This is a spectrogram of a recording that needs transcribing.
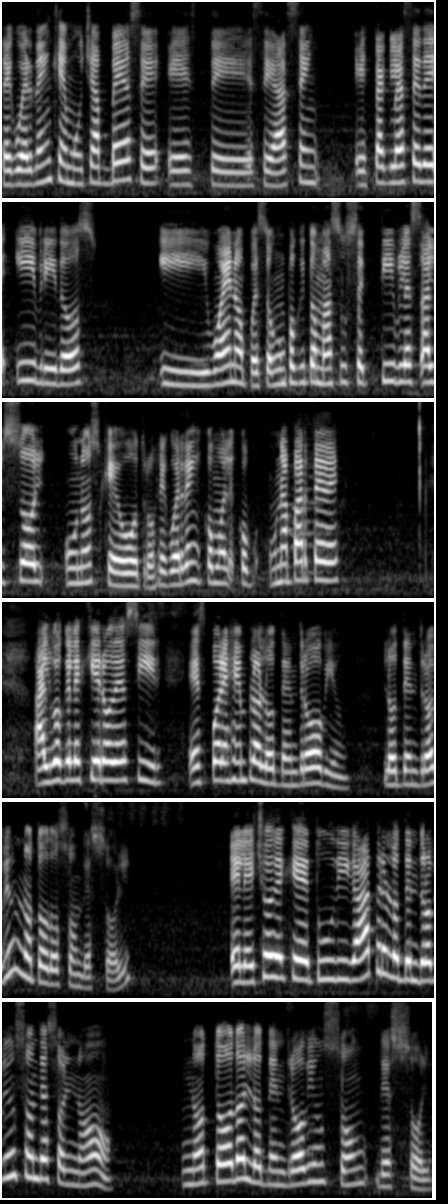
Recuerden que muchas veces este, se hacen esta clase de híbridos y bueno, pues son un poquito más susceptibles al sol unos que otros. Recuerden, como, una parte de algo que les quiero decir es, por ejemplo, los dendrobium. Los dendrobium no todos son de sol. El hecho de que tú digas, ah, pero los dendrobium son de sol, no. No todos los dendrobium son de sol.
